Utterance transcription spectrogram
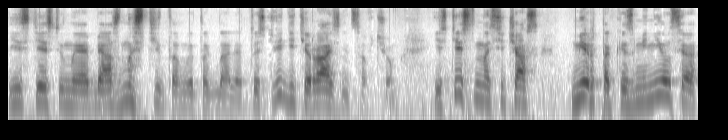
естественные обязанности там, и так далее. То есть видите разница в чем. Естественно, сейчас мир так изменился,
